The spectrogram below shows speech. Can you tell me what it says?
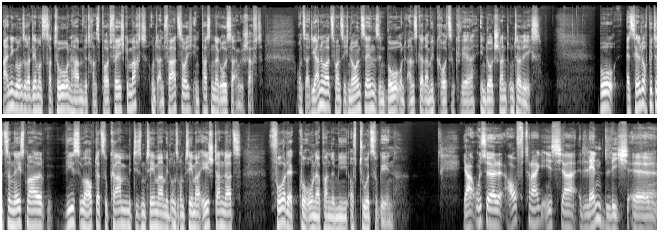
Einige unserer Demonstratoren haben wir transportfähig gemacht und ein Fahrzeug in passender Größe angeschafft. Und seit Januar 2019 sind Bo und Ansgar damit kreuz und quer in Deutschland unterwegs. Bo, erzähl doch bitte zunächst mal, wie es überhaupt dazu kam, mit diesem Thema, mit unserem Thema E-Standards vor der Corona-Pandemie auf Tour zu gehen. Ja, unser Auftrag ist ja ländlich äh,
